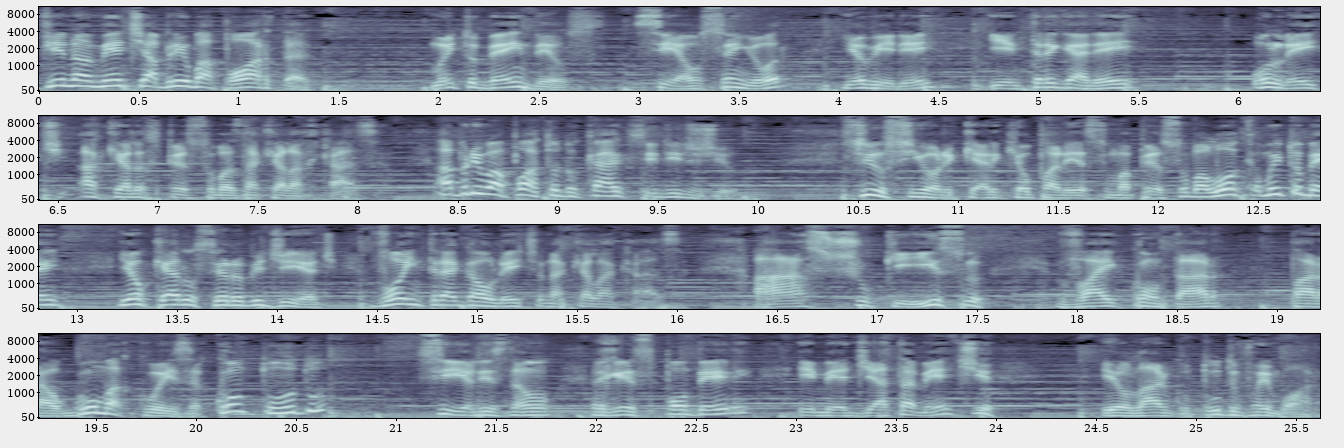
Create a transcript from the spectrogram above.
Finalmente abriu a porta. Muito bem, Deus. Se é o Senhor, eu irei e entregarei o leite àquelas pessoas daquela casa. Abriu a porta do carro e se dirigiu. Se o senhor quer que eu pareça uma pessoa louca, muito bem, eu quero ser obediente. Vou entregar o leite naquela casa. Acho que isso vai contar para alguma coisa. Contudo, se eles não responderem imediatamente, eu largo tudo e vou embora.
